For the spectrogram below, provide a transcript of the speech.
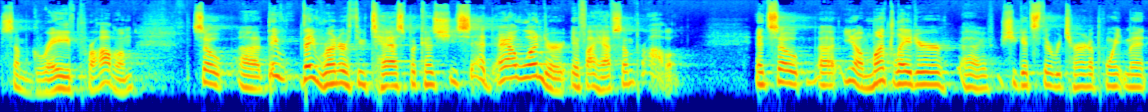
some grave problem. So uh, they, they run her through tests because she said, I wonder if I have some problem. And so, uh, you know, a month later, uh, she gets the return appointment,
